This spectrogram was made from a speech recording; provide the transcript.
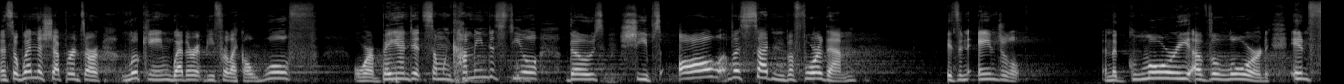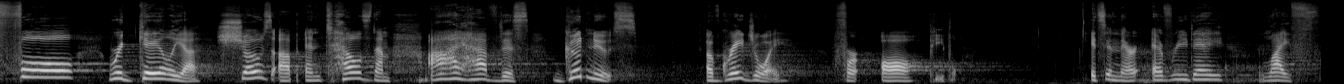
And so when the shepherds are looking, whether it be for like a wolf or a bandit, someone coming to steal those sheep, all of a sudden before them is an angel and the glory of the Lord in full regalia shows up and tells them, I have this good news of great joy for all people. It's in their everyday life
